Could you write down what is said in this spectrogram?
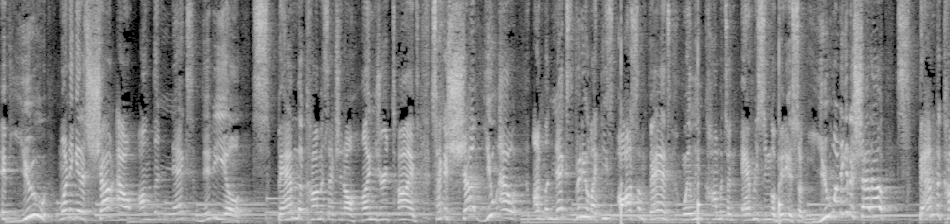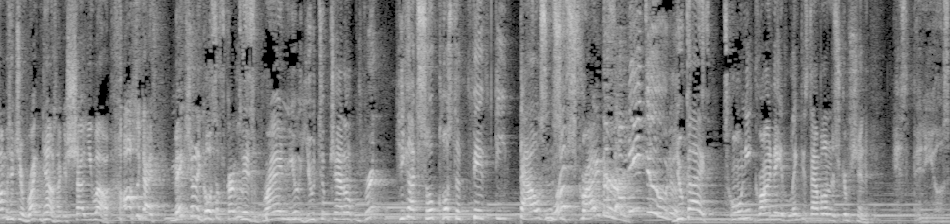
if you want to get a shout out on the next video, spam the comment section a hundred times so I can shout you out on the next video like these awesome fans when leave comments on every single video. So if you want to get a shout out, spam the comment section right now so I can shout you out. Also, guys, make sure to go subscribe to his brand new YouTube channel. Britt, he got so close to 50 Thousand subscribers. That's not me, dude. You guys, Tony Grande, link is down below in the description. His videos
